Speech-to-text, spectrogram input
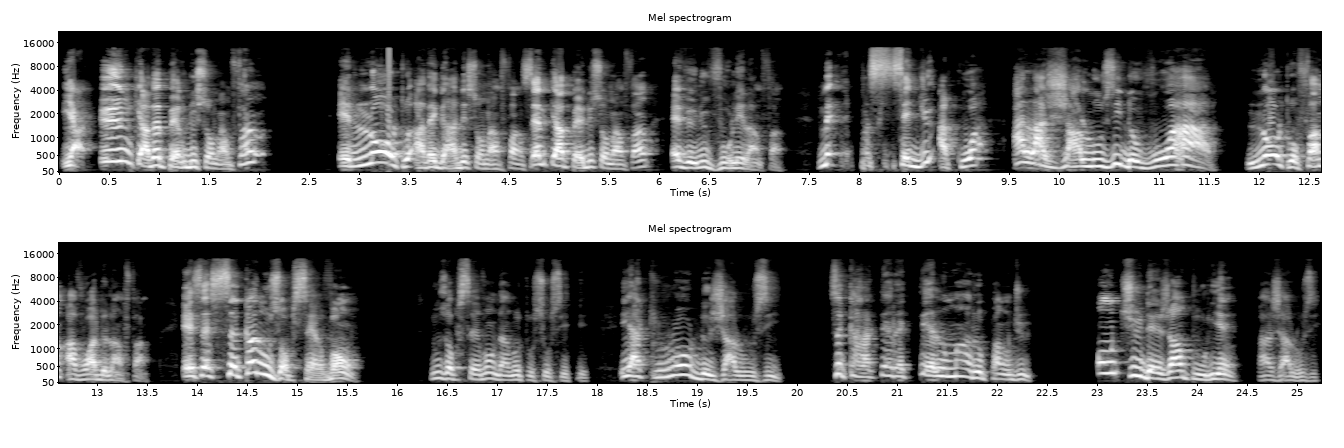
Il y a une qui avait perdu son enfant Et l'autre avait gardé son enfant. Celle qui a perdu son enfant est venue voler l'enfant. Mais c'est dû à quoi? À la jalousie de voir l'autre femme avoir de l'enfant. Et c'est ce que nous observons. Nous observons dans notre société. Il y a trop de jalousie. Ce caractère est tellement répandu. On tue des gens pour rien par jalousie.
